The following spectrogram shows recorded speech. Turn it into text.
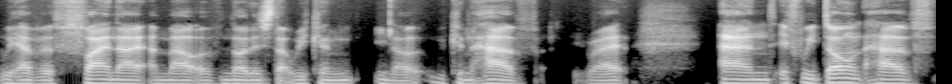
we have a finite amount of knowledge that we can, you know, we can have, right? And if we don't have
